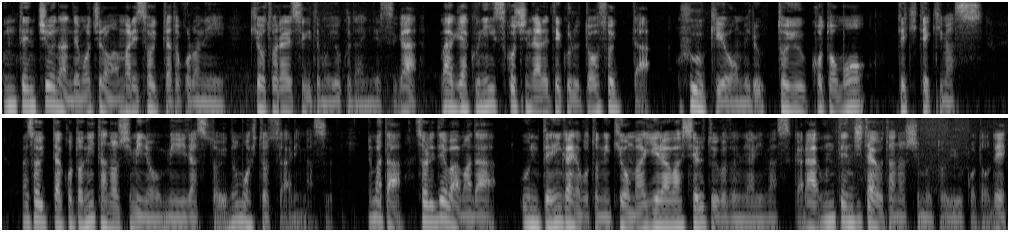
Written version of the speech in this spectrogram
運転中なんでもちろんあまりそういったところに気を取られすぎても良くないんですが、まあ、逆に少し慣れてくるとそういった風景を見るということもできてきます。まあ、そういったことに楽しみを見出すというのも一つあります。またそれではまだ運転以外のことに気を紛らわしてるということになりますから運転自体を楽しむということで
